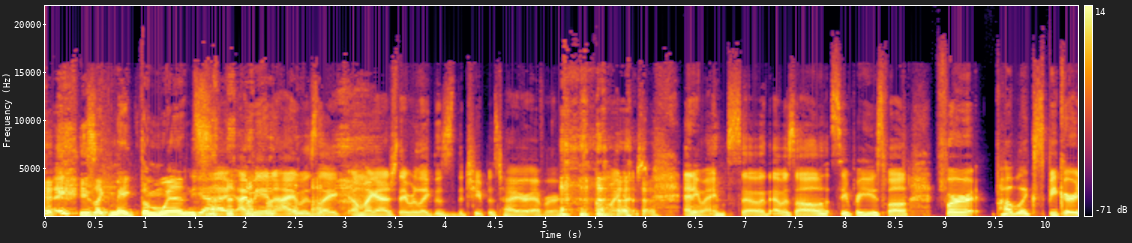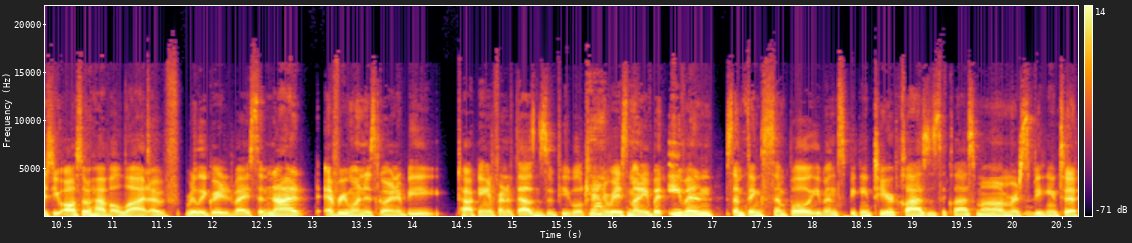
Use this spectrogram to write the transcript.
like, he's like, make them win. Yeah. I mean, I was like, oh my gosh, they were like, this is the cheapest hire ever. Oh my gosh. anyway, so that was all super useful. For public speakers, you also have a lot of really great advice. And not everyone is going to be talking in front of thousands of people trying yeah. to raise money but even something simple even speaking to your class as a class mom or mm-hmm. speaking to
